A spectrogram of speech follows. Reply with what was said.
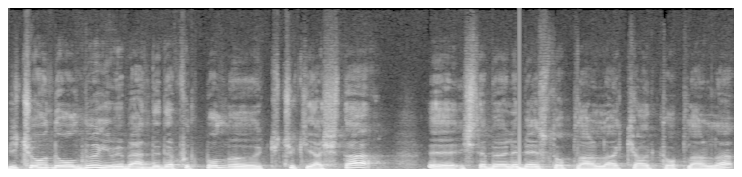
Birçoğunda olduğu gibi bende de futbol e, küçük yaşta e, işte böyle bez toplarla, kağıt toplarla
